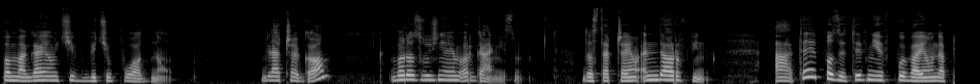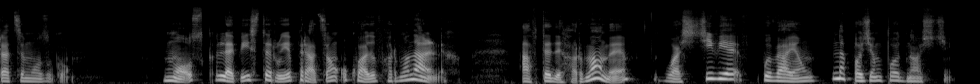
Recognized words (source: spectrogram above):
pomagają ci w byciu płodną. Dlaczego? Bo rozluźniają organizm, dostarczają endorfin, a te pozytywnie wpływają na pracę mózgu mózg lepiej steruje pracą układów hormonalnych, a wtedy hormony właściwie wpływają na poziom płodności.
